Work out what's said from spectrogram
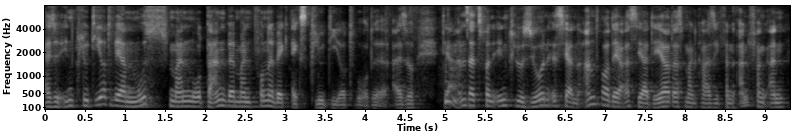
Also inkludiert werden muss man nur dann, wenn man vorneweg exkludiert wurde. Also der hm. Ansatz von Inklusion ist ja ein anderer, der ist ja der, dass man quasi von Anfang an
